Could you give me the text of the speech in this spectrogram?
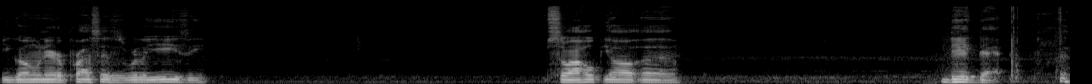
you go in there. The process is really easy. So I hope y'all uh, dig that.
